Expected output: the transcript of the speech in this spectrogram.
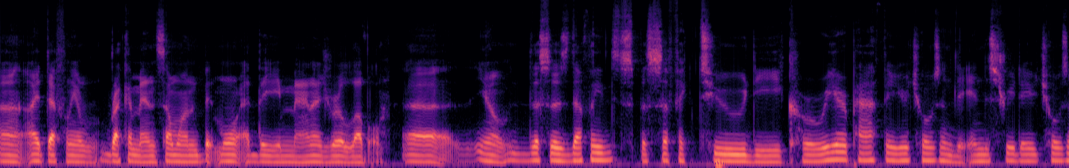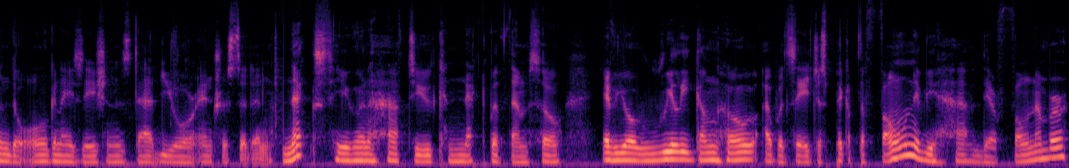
uh, I definitely recommend someone a bit more at the manager level. Uh, you know, this is definitely specific to the career path that you're chosen, the industry that you're chosen, the organizations that you're interested in. Next, you're going to have to connect with them. So if you're really gung ho, I would say just pick up the phone if you have their phone number.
